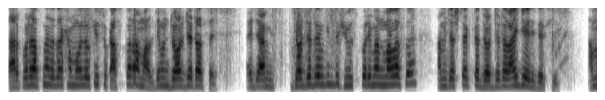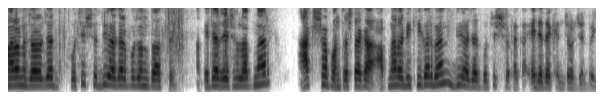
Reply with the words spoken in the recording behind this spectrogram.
তারপরে আপনারা দেখা মইলো কিছু কাজ করা মাল যেমন জর্জেট আছে। এই যে আমি জর্জেটের কিন্তু হিউজ পরিমাণ মাল আছে। আমি জাস্ট একটা জর্জেটের আইডিয়া দিতেছি। আমার অনেক জর্জেট পঁচিশশো দুই হাজার পর্যন্ত আছে। আচ্ছা। এটা রেট হলো আপনার আটশো পঞ্চাশ টাকা। আপনারা বিক্রি করবেন দুই হাজার পঁচিশশো টাকা। এই যে দেখেন জর্জেট ভাই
